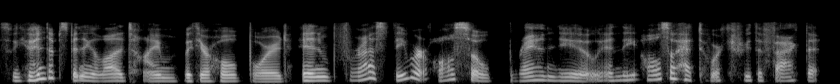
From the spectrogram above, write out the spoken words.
So you end up spending a lot of time with your whole board. And for us, they were also brand new and they also had to work through the fact that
